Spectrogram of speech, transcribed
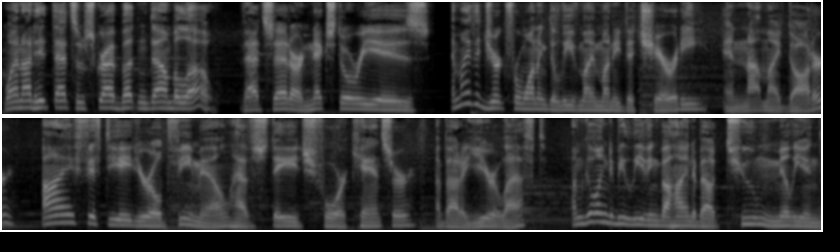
why not hit that subscribe button down below? That said, our next story is Am I the jerk for wanting to leave my money to charity and not my daughter? I, 58 year old female, have stage 4 cancer, about a year left. I'm going to be leaving behind about $2 million,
